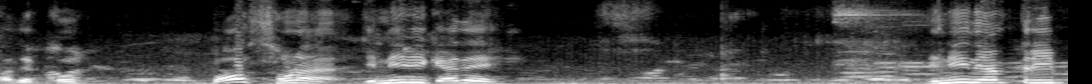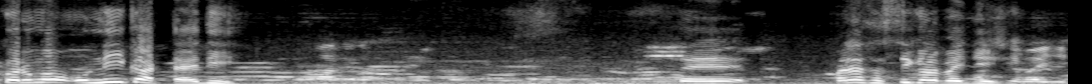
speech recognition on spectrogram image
ਆ ਦੇਖੋ। ਬਹੁਤ ਸੋਹਣਾ ਹੈ, ਜਿੰਨੀ ਵੀ ਕਹਦੇ ਜਿੰਨੀ ਮੈਂ ਤਾਰੀਫ ਕਰੂੰਗਾ ਉਨੀ ਘੱਟ ਹੈ ਇਹਦੀ। ਤੇ ਪਹਿਲਾਂ ਸਤਿ ਸ਼੍ਰੀ ਅਕਾਲ ਬਾਈ ਜੀ। ਬਾਈ ਜੀ।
